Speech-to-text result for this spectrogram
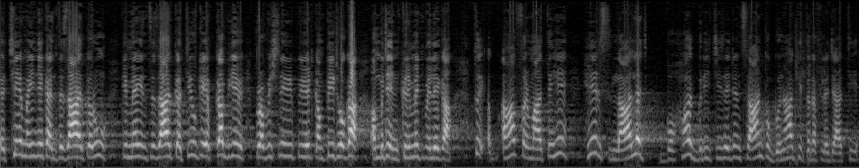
छह महीने का इंतज़ार करूँ कि मैं इंतज़ार करती हूँ कि कब ये प्रोफेशनरी पीरियड कंप्लीट होगा और मुझे इंक्रीमेंट मिलेगा। तो आप फरमाते हैं, हिर्स लालच बहुत बुरी चीज़ है जो इंसान को गुनाह की तरफ़ ले जाती है।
